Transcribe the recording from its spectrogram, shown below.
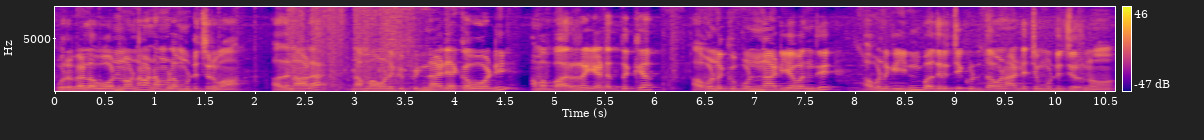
ஒருவேளை ஓடினோன்னா அவன் நம்மளை முடிச்சிருவான். அதனால் நம்ம அவனுக்கு பின்னாடியாக்க ஓடி அவன் வர்ற இடத்துக்கு அவனுக்கு முன்னாடியே வந்து அவனுக்கு இன்ப அதிர்ச்சி கொடுத்து அவனை அடித்து முடிச்சிடணும்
